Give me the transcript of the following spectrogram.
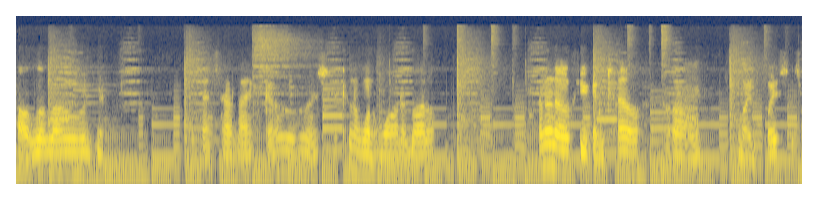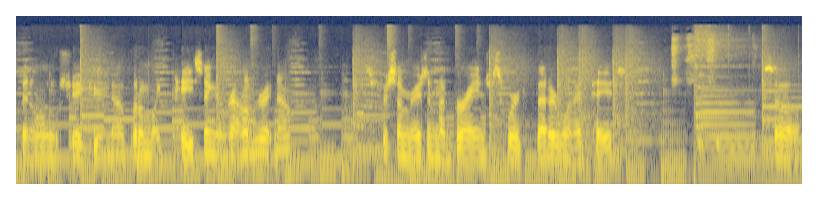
all alone. That's how life goes. I kind of want a water bottle. I don't know if you can tell. Um, my voice has been a little shakier now, but I'm like pacing around right now. For some reason, my brain just works better when I pace. So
